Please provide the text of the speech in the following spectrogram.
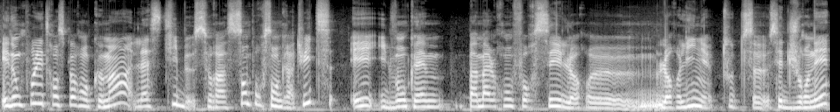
Et donc, pour les transports en commun, la STIB sera 100% gratuite et ils vont quand même pas mal renforcer leur, euh, leur ligne toute cette journée.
